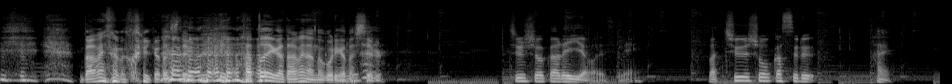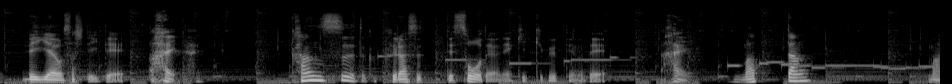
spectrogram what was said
ダメな残り方してる。例えがダメな残り方してる。抽象化レイヤーはですね、まあ、抽象化するはい。レイヤーを指していてはい。関数とかクラスってそうだよね結局っていうので。はい。末端末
